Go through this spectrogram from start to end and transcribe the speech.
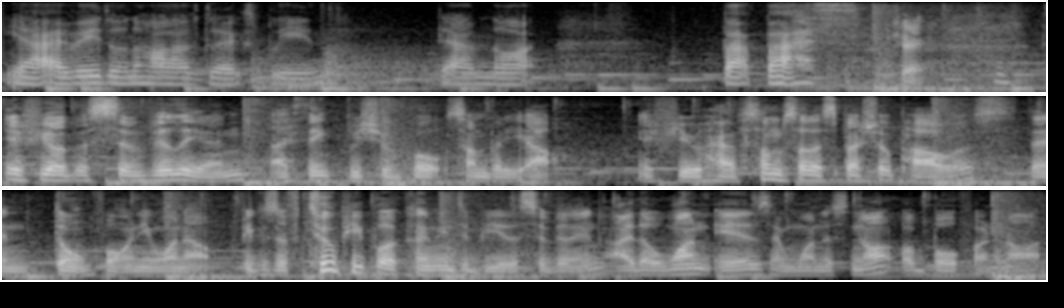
yeah, I really don't know how I have to explain that I'm not. But pass. Okay. If you're the civilian, I think we should vote somebody out. If you have some sort of special powers, then don't vote anyone out. Because if two people are claiming to be the civilian, either one is and one is not, or both are not.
